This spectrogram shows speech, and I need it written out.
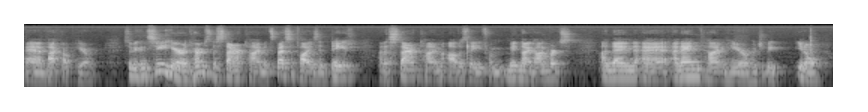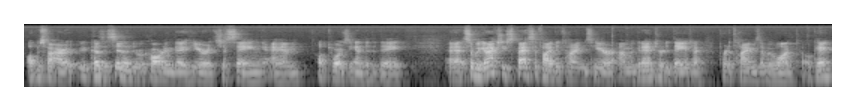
uh, back up here. So we can see here in terms of the start time, it specifies a date and a start time, obviously from midnight onwards and then uh, an end time here, which would be you know up as far because it's still in the recording day here. It's just saying um, up towards the end of the day. Uh, so we can actually specify the times here, and we can enter the data for the times that we want. Okay.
